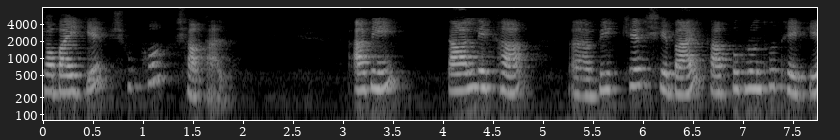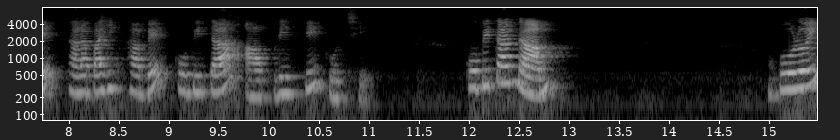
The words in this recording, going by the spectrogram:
সবাইকে শুভ সকাল। আমি তার লেখা বৃক্ষের সেবায় কাব্যগ্রন্থ থেকে ধারাবাহিকভাবে কবিতা আবৃত্তি করছি। কবিতার নাম, বড়ই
